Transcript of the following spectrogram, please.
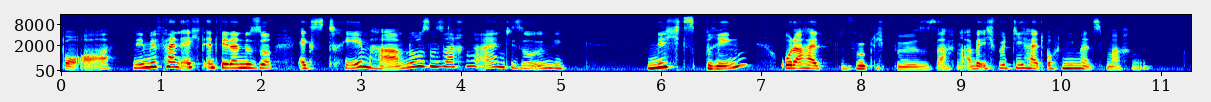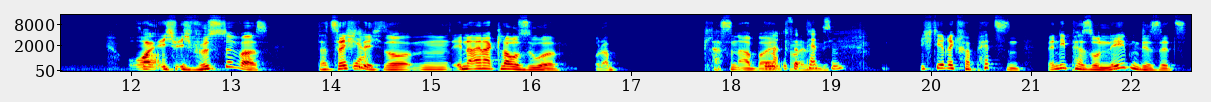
Boah. Ne, mir fallen echt entweder nur so extrem harmlosen Sachen ein, die so irgendwie nichts bringen oder halt wirklich böse Sachen. Aber ich würde die halt auch niemals machen. Oh, So. ich ich wüsste was. Ja. Tatsächlich, so, hm, in einer Klausur oder Klassenarbeit, ich nicht. verpetzen? Nicht direkt verpetzen. Wenn die Person neben dir sitzt,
